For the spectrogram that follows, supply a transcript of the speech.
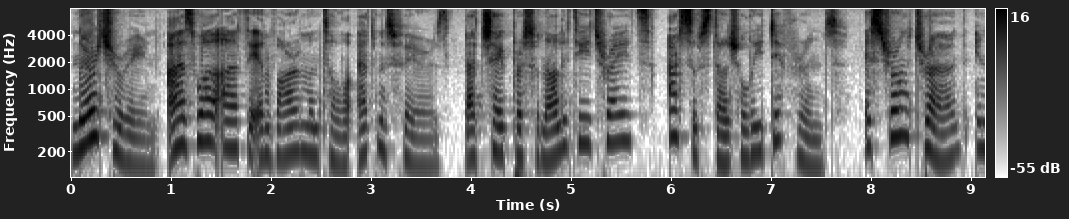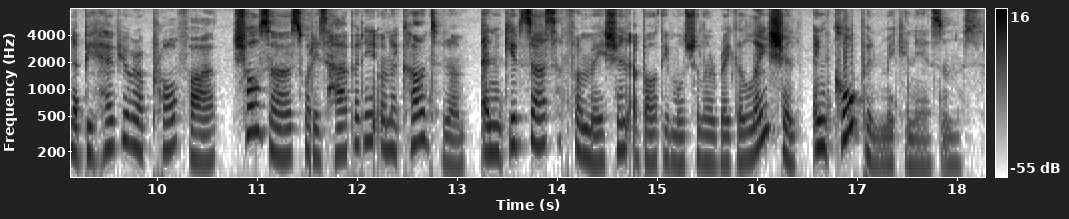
Nurturing, as well as the environmental atmospheres that shape personality traits, are substantially different. A strong trend in a behavioral profile shows us what is happening on a continuum and gives us information about emotional regulation and coping mechanisms.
